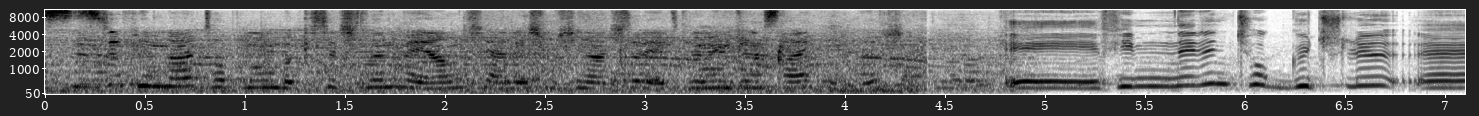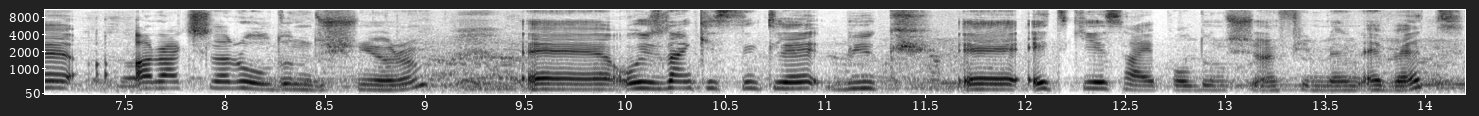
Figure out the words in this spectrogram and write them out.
Sizce filmler toplumun bakış açılarını ve yanlış yerleşmiş inançları etkileme gücüne sahip midir? Ee, filmlerin çok güçlü e, araçları olduğunu düşünüyorum. Ee, o yüzden kesinlikle büyük e, etkiye sahip olduğunu düşünüyorum filmlerin, evet.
